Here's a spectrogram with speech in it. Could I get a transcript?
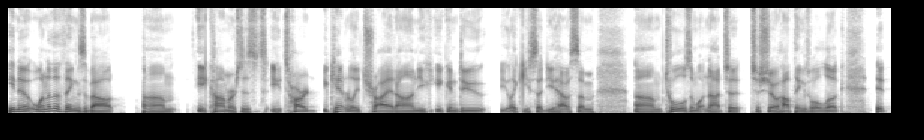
You know, one of the things about um, e-commerce is it's hard. You can't really try it on. You you can do like you said. You have some um, tools and whatnot to to show how things will look. It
